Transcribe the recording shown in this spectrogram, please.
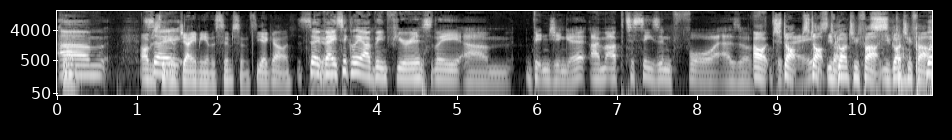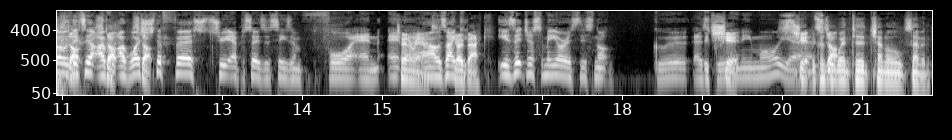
Um, I'm just So- thinking of Jamie and The Simpsons. Yeah, go on. so Yeah. basically, I've been furiously um, binging it. I'm up to season four as of. Oh, stop, today. stop. You've Stop. gone too far. You've gone too far. Well, stop, that's it. I've, stop, I've watched stop. the first two episodes of season four, and, and Turn around. And I was like, Go back. Is it just me, or is this not good as It's good shit. anymore? Yeah, Shit, because Stop. it went to channel seven.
